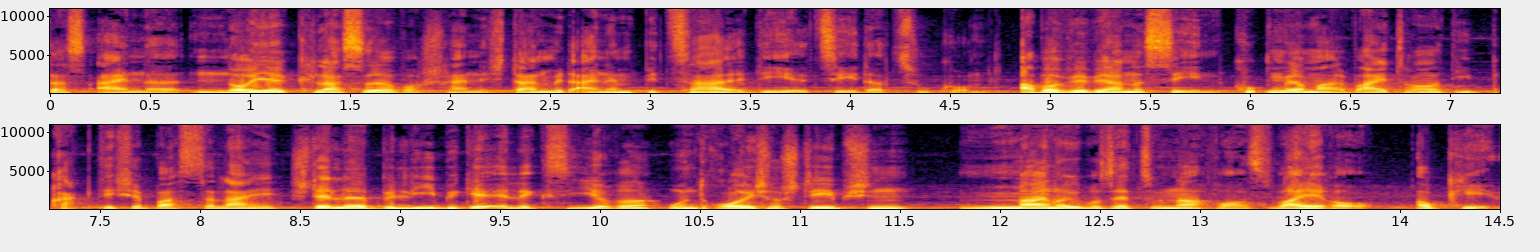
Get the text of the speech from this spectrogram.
dass eine neue Klasse wahrscheinlich dann mit einem Bezahl-DLC dazukommt. Aber wir werden es sehen. Gucken wir mal weiter. Die praktische Bastelei. Stelle beliebige Elixiere und Räucherstäbchen. Meiner Übersetzung nach war es Weihrauch. Okay,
